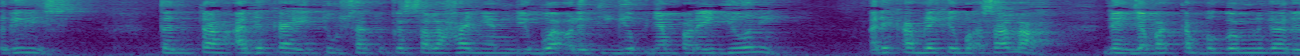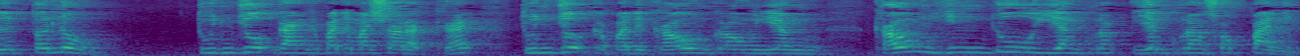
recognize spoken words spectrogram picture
release Tentang adakah itu satu kesalahan Yang dibuat oleh tiga penyampai radio ni. Adakah mereka buat salah? Dan Jabatan Peguam Negara tolong Tunjukkan kepada masyarakat Tunjuk kepada kaum-kaum yang Kaum Hindu yang kurang, yang kurang sopan ni.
